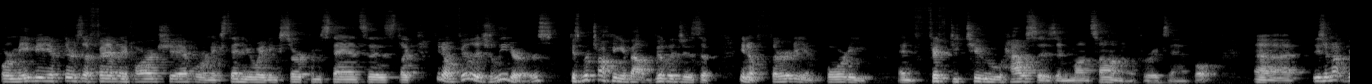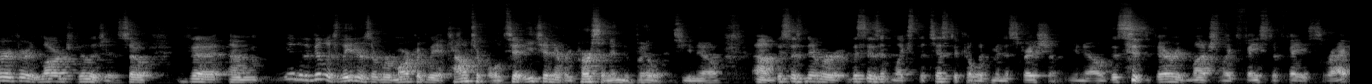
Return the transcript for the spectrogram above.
or maybe if there's a family hardship or an extenuating circumstances, like, you know, village leaders, because we're talking about villages of, you know, 30 and 40 and 52 houses in Manzano, for example. Uh, these are not very, very large villages. So the um, you know the village leaders are remarkably accountable to each and every person in the village you know? Um, this is never this isn't like statistical administration you know? This is very much like face to face right?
